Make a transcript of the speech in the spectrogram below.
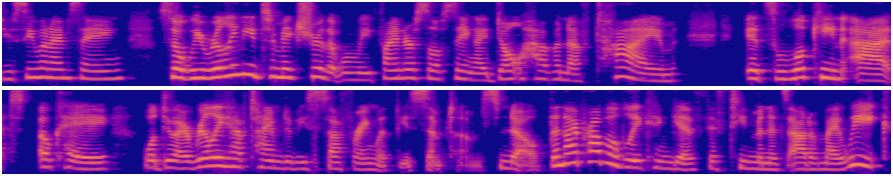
Do you see what I'm saying? So we really need to make sure that when we find ourselves saying, I don't have enough time, it's looking at, okay, well, do I really have time to be suffering with these symptoms? No. Then I probably can give 15 minutes out of my week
